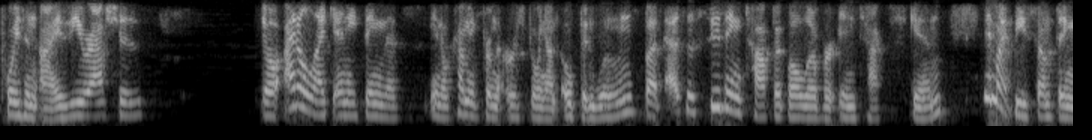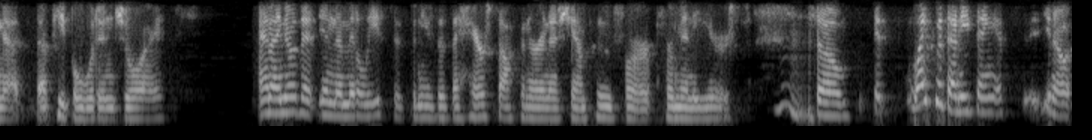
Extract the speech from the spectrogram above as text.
poison ivy rashes. So I don't like anything that's, you know, coming from the earth going on open wounds, but as a soothing topical over intact skin, it might be something that, that people would enjoy. And I know that in the Middle East, it's been used as a hair softener and a shampoo for, for many years. Hmm. So, it, like with anything, it's, you know,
